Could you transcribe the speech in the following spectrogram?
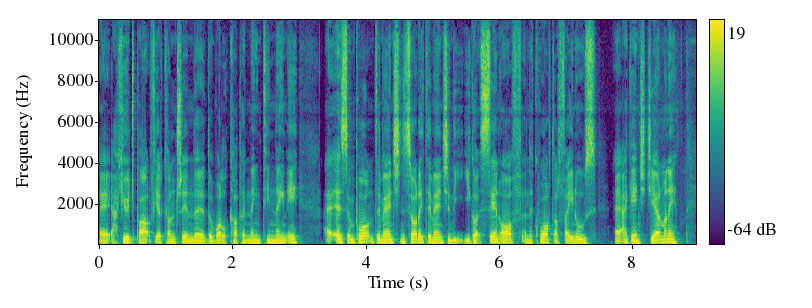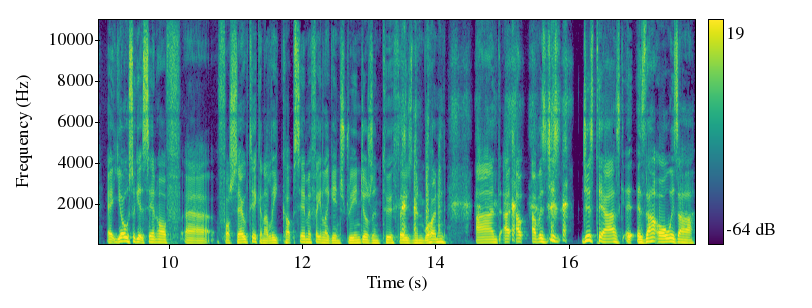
uh, a huge part for your country in the, the World Cup in 1990 it's important to mention, sorry to mention, that you got sent off in the quarter-finals uh, against Germany. Uh, you also get sent off uh, for Celtic in a League Cup semi-final against Rangers in 2001. and I, I, I, was just just to ask, is that always a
